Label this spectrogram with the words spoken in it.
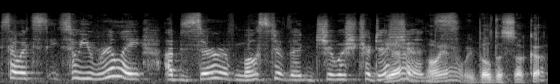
So it's so you really observe most of the Jewish traditions. Yeah, oh yeah, we build a sukkah.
